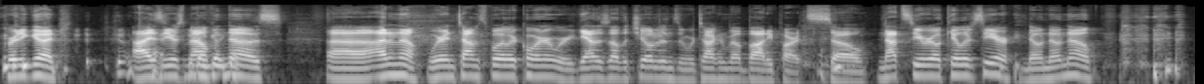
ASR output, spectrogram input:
Pretty good. Eyes, ears, mouth, good, and good. nose. Uh, I don't know. We're in Tom's spoiler corner where he gathers all the children's and we're talking about body parts. So, not serial killers here. No, no, no.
